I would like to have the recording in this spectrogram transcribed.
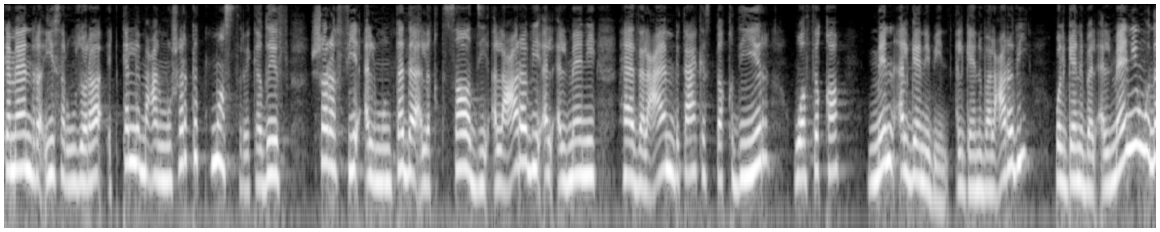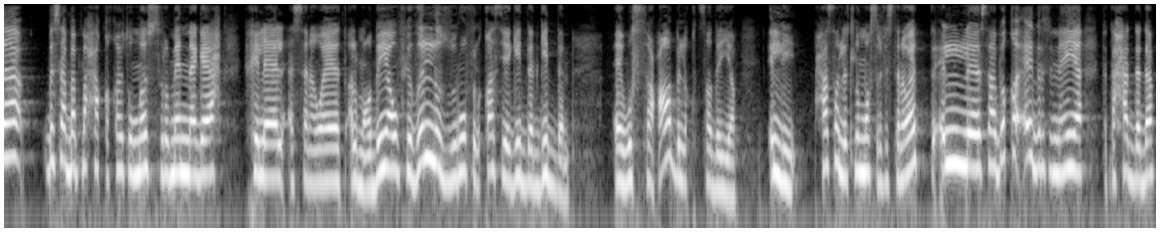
كمان رئيس الوزراء اتكلم عن مشاركة مصر كضيف شرف في المنتدى الاقتصادي العربي الألماني هذا العام بتعكس تقدير وثقة من الجانبين الجانب العربي والجانب الألماني وده بسبب ما حققته مصر من نجاح خلال السنوات الماضية وفي ظل الظروف القاسية جدا جدا آه، والصعاب الاقتصادية اللي حصلت لمصر في السنوات السابقة قدرت إن هي تتحدى ده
